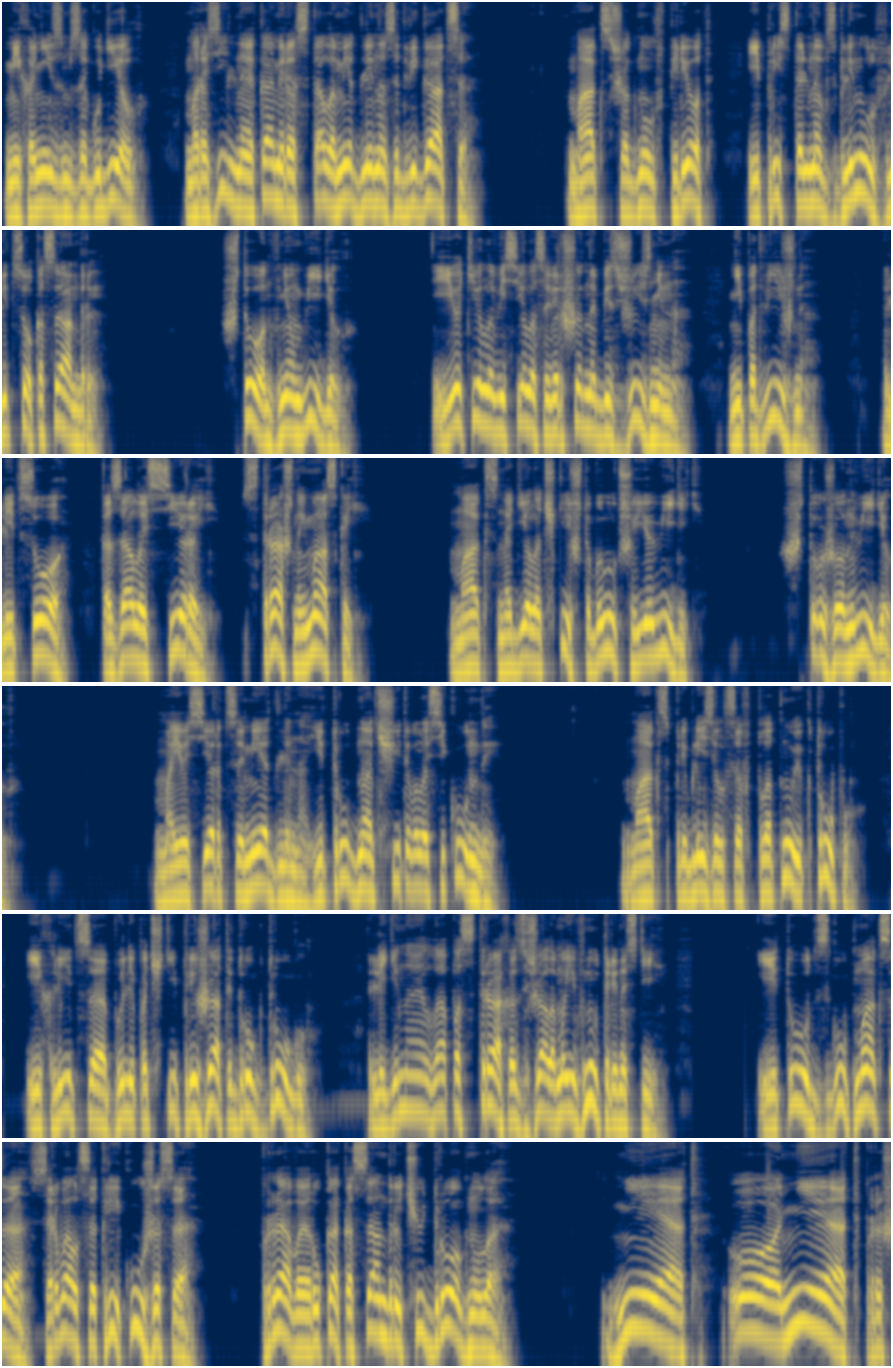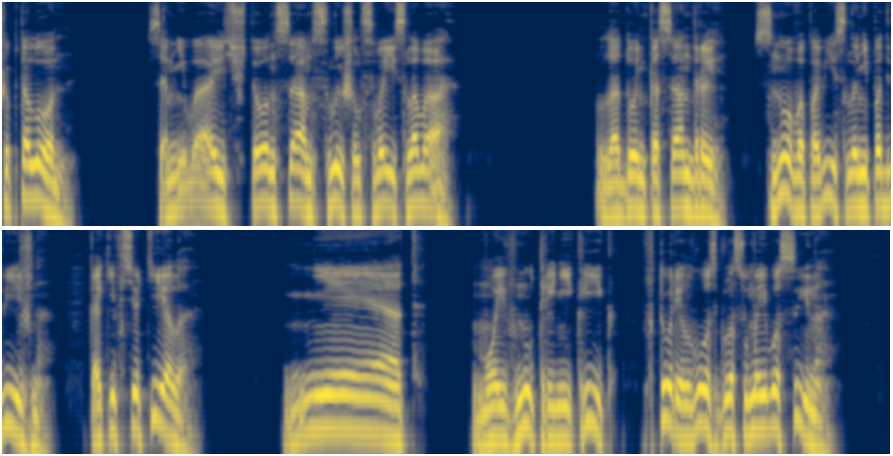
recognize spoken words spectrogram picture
Механизм загудел, морозильная камера стала медленно задвигаться. Макс шагнул вперед и пристально взглянул в лицо Кассандры. Что он в нем видел? Ее тело висело совершенно безжизненно, неподвижно. Лицо казалось серой, страшной маской. Макс надел очки, чтобы лучше ее видеть. Что же он видел? Мое сердце медленно и трудно отсчитывало секунды. Макс приблизился вплотную к трупу. Их лица были почти прижаты друг к другу. Ледяная лапа страха сжала мои внутренности. И тут с губ Макса сорвался крик ужаса. Правая рука Кассандры чуть дрогнула. «Нет! О, нет!» — прошептал он. Сомневаюсь, что он сам слышал свои слова. Ладонь Кассандры снова повисла неподвижно, как и все тело. «Нет!» Мой внутренний крик вторил возгласу моего сына.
